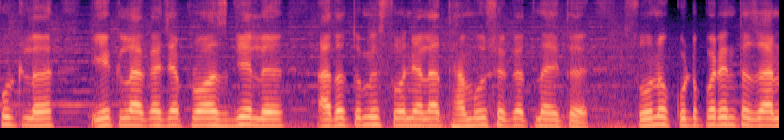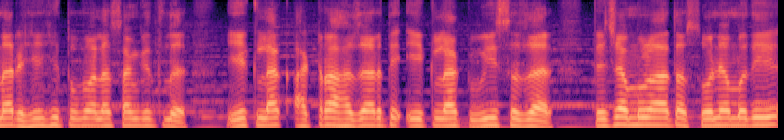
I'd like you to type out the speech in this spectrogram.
फुटलं एक लाखाच्या प्रवास गेलं आता तुम्ही सोन्याला थांबवू शकत नाही तर सोनं कुठपर्यंत जाणार हेही तुम्हाला सांगितलं. एक लाख अठरा हजार ते एक लाख वीस हजार. त्याच्यामुळं आता सोन्यामध्ये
